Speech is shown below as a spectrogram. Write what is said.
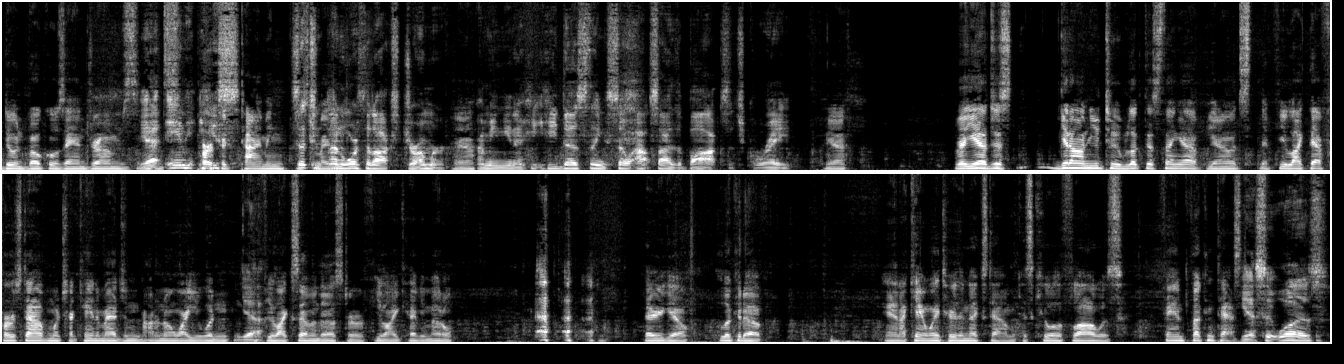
doing vocals and drums. Yeah, It's and perfect he's timing. Such an amazing. unorthodox drummer. Yeah. I mean, you know, he, he does things so outside of the box. It's great. Yeah. But yeah, just get on YouTube, look this thing up. You know, it's if you like that first album, which I can't imagine. I don't know why you wouldn't. Yeah. If you like Sevendust or if you like heavy metal, there you go. Look it up. And I can't wait to hear the next album because Kill the Flaw was fan fucking tastic. Yes, it was.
